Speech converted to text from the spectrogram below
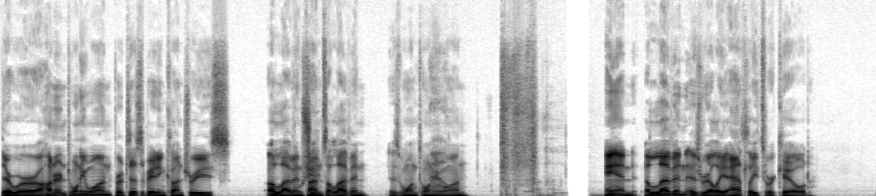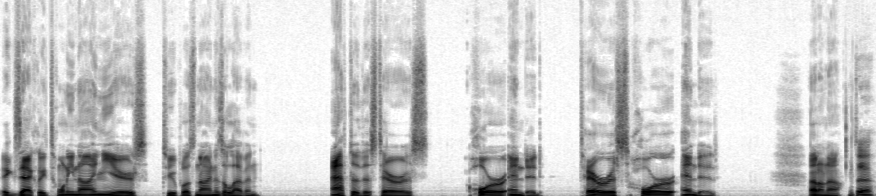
There were 121 participating countries. 11 shit. times 11 is 121. And 11 Israeli athletes were killed. Exactly 29 years. 2 plus 9 is 11. After this terrorist horror ended. Terrorist horror ended. I don't know. It's a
